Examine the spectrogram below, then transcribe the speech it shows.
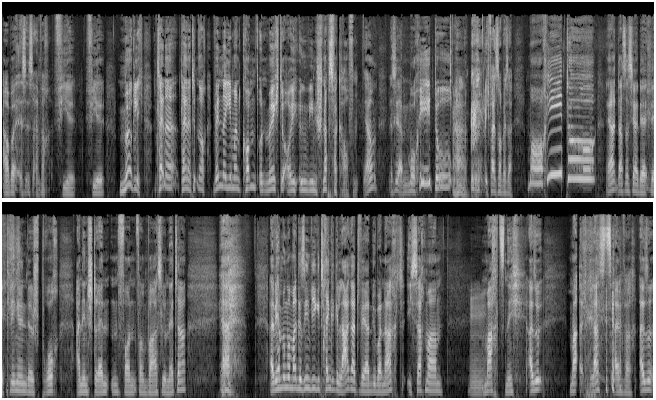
aber es ist einfach viel, viel möglich. Kleiner, kleiner Tipp noch, wenn da jemand kommt und möchte euch irgendwie einen Schnaps verkaufen, ja, das ist ja Mojito, Aha. ich weiß noch besser, Mojito, ja, das ist ja der, der klingelnde Spruch an den Stränden von, von Barceloneta. Ja, also wir haben irgendwann mal gesehen, wie Getränke gelagert werden über Nacht. Ich sag mal, macht's nicht. Also, ma, lasst's einfach. Also,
